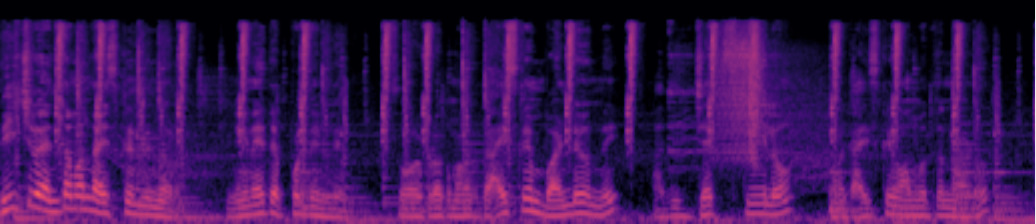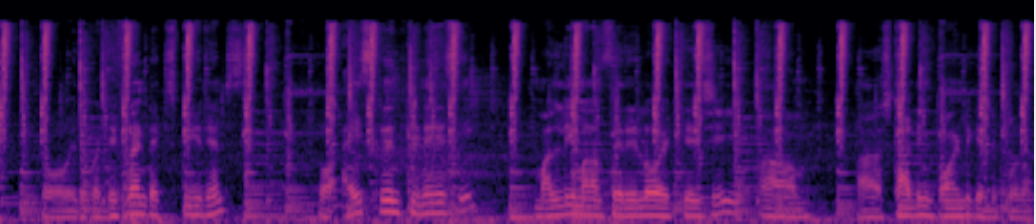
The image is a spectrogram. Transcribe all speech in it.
బీచ్లో ఎంతమంది ఐస్ క్రీమ్ తిన్నారు? నేనైతే ఎప్పుడు తినలేదు. సో ఇప్పుడు ఒక మనకు ఐస్ క్రీమ్ బండి ఉంది. అది జెట్ స్కీలో మనకు ఐస్ క్రీమ్ అమ్ముతున్నాడు. సో ఇది ఒక different experience. So ice cream తినేసి మళ్ళీ మనం ఫెరీలో ఎక్కేసి స్టార్టింగ్ పాయింట్కి వెళ్ళిపోదాం.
